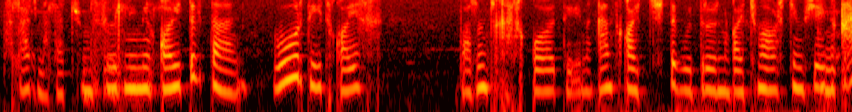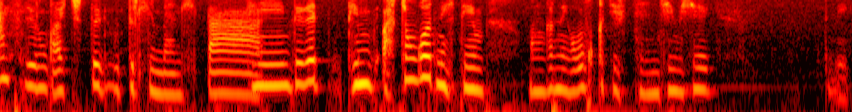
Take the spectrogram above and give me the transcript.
палаж малаж өмсгөл нэг гоёдаг даа. Өөр тэгж гоёх боломж гарахгүй. Тэгээ нэг ганц гоёчдаг өдрөөр нь гоёчмоо орч юм шиг. Тийм ганц ер нь гойчдаг өдрөл юм байна л да. Тийм тэгээд тэм очингууд нэг тийм мангар нэг уух гэж ирсэн юм шиг нэг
